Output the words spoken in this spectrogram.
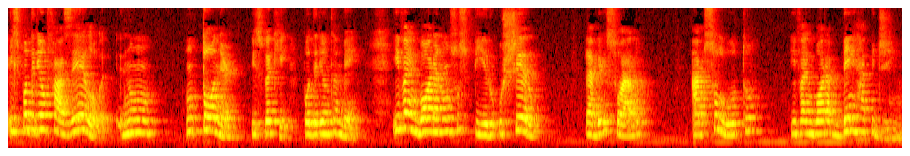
Eles poderiam fazê-lo num um toner, isso daqui, poderiam também. E vai embora num suspiro. O cheiro é abençoado, absoluto e vai embora bem rapidinho.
